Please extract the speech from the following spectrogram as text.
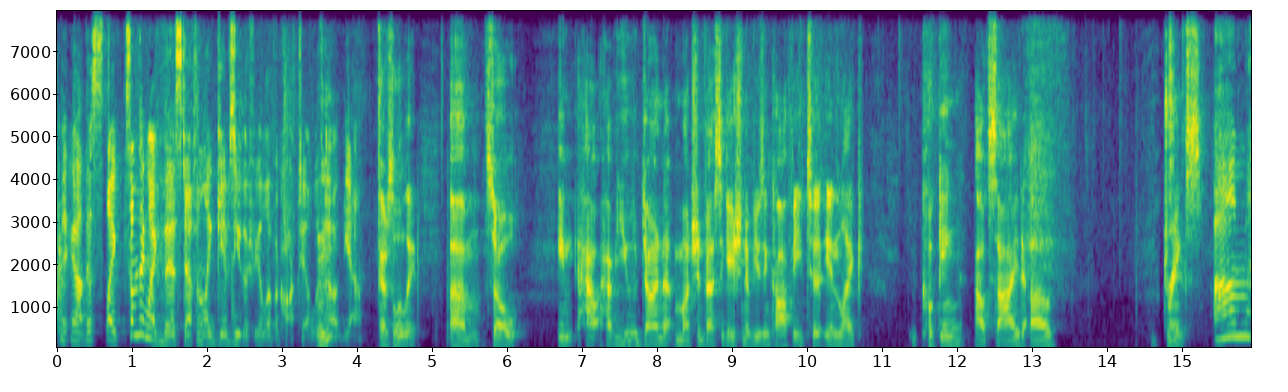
But yeah, this like something like this definitely gives you the feel of a cocktail Mm-hmm. without. Yeah. Absolutely. Um, so, in how have you done much investigation of using coffee to in like cooking outside of drinks? Um,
